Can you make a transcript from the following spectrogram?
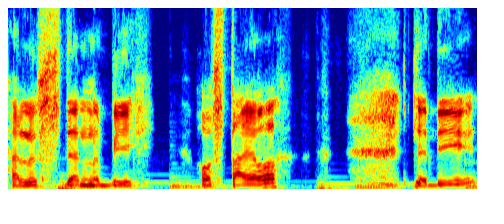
halus dan lebih hostile. Jadi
